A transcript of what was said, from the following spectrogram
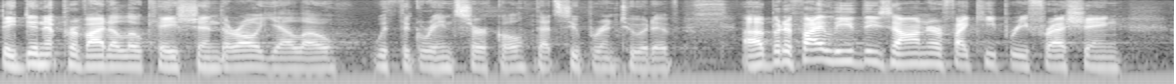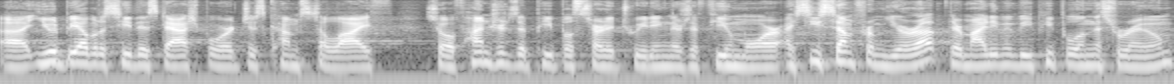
They didn't provide a location. They're all yellow with the green circle. That's super intuitive. Uh, but if I leave these on or if I keep refreshing, uh, you would be able to see this dashboard just comes to life. So if hundreds of people started tweeting, there's a few more. I see some from Europe. There might even be people in this room.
